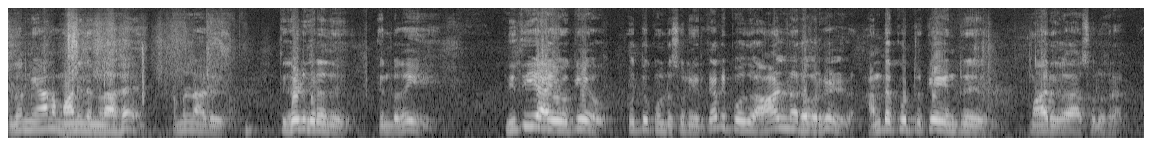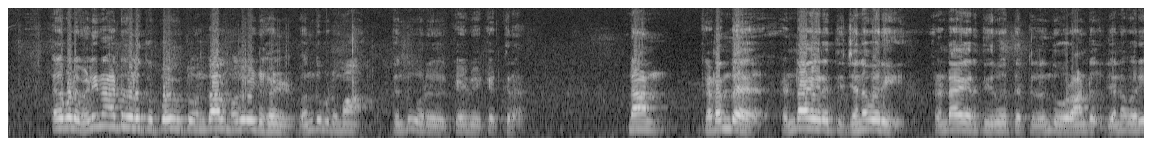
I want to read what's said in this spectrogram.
முதன்மையான மாநிலங்களாக தமிழ்நாடு திகழ்கிறது என்பதை நிதி ஆயோக்கே ஒத்துக்கொண்டு சொல்லியிருக்கார். இப்போது ஆளுநர் அவர்கள் அந்த கூற்றுக்கே என்று மாறுகிறதா சொல்லுகிறார். அதேபோல் வெளிநாட்டுகளுக்கு போய்விட்டு வந்தால் முதலீடுகள் வந்துவிடுமா என்று ஒரு கேள்வியை கேட்கிறார். நான் கடந்த ரெண்டாயிரத்தி ஜனவரி ரெண்டாயிரத்தி இருபத்தெட்டிலிருந்து ஒரு ஆண்டு ஜனவரி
